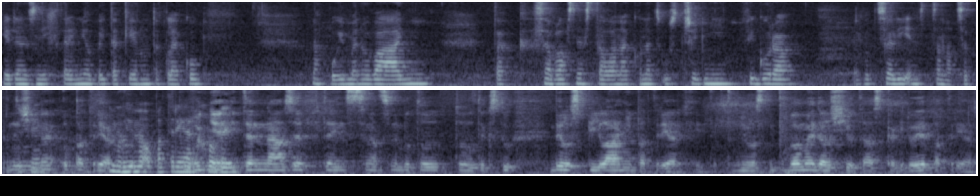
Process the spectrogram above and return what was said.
jeden z nich, který měl být taky jenom takhle jako na pojmenování, tak se vlastně stala nakonec ústřední figura jako celý inscenace, protože mluvíme o patriarchovi. Mluvíme o patriarchovi. Původně i ten název té inscenace nebo to, toho textu bylo spílání patriarchy. Tak to mě vlastně, to byla moje další otázka, kdo je patriarch.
